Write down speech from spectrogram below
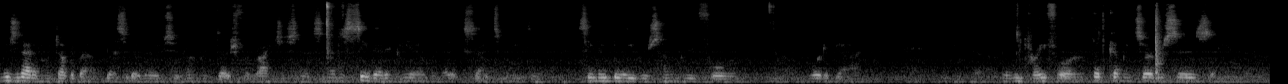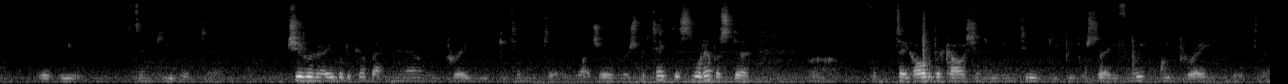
Wednesday night I'm going to talk about blessed are those who hunger and thirst for righteousness, and I just see that in him, and that excites me to see new believers hungry for uh, the Word of God. And uh, Lord, we pray for upcoming services, and uh, Lord, we, thank you that uh, our children are able to come back now. We pray you continue to watch over us, protect us. Lord, help us to, uh, to take all the precautions we need to to keep people safe. We, we pray that uh,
